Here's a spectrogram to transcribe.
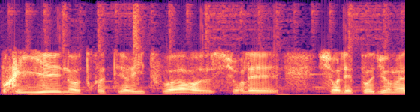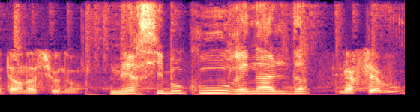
briller notre territoire euh, sur les, sur les podiums internationaux. Merci beaucoup, Reynald. Merci à vous.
